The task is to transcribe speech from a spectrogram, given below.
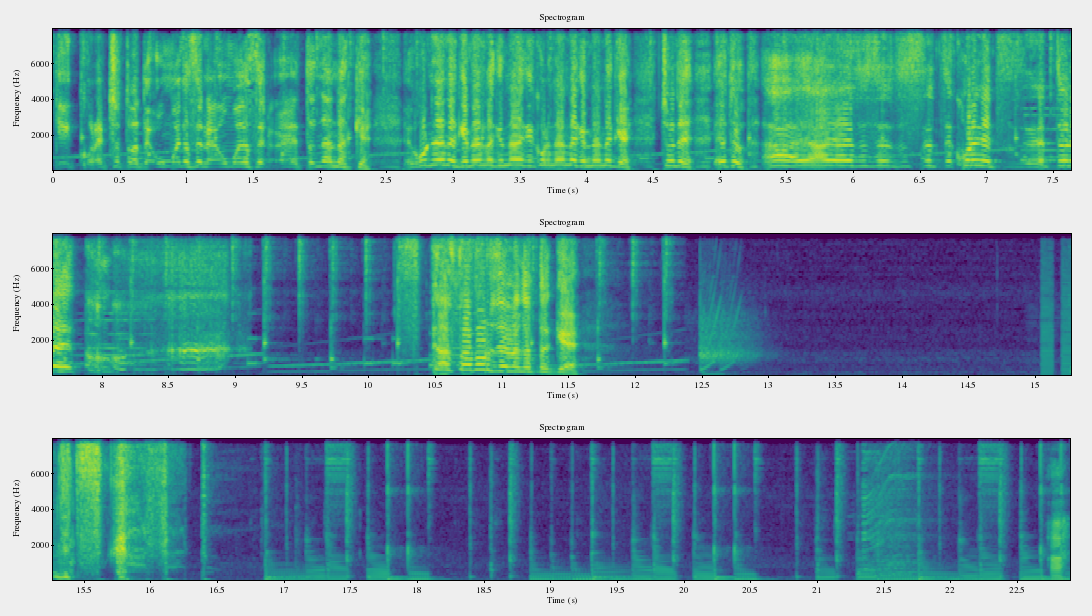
け？これちょっと待って思い出せない思い出せないえっとなんだっけ？これなんだっけ？なんだっけ？なんだっけ？これなんだっけ？なんだっけ？ちょっとねえっとあああすすすこれねつえっとねここつかさどるじゃなかったっけでつかさあ。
